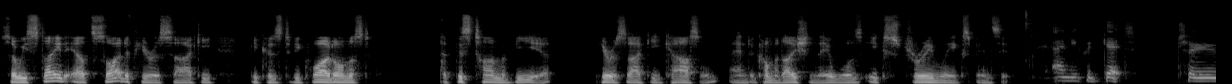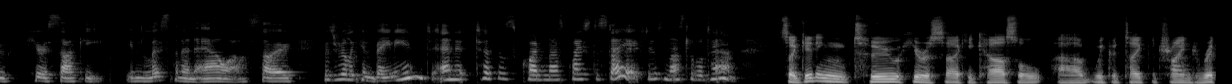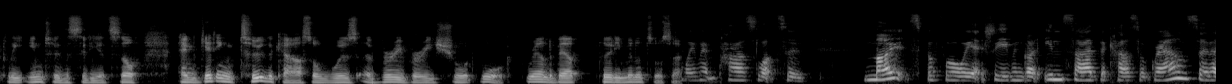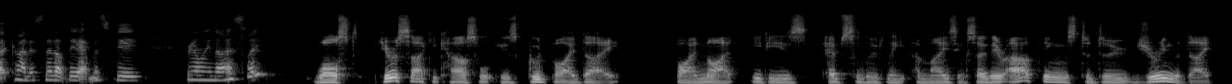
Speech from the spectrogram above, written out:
So we stayed outside of Hirosaki because, to be quite honest, at this time of year, Hirosaki Castle and accommodation there was extremely expensive. And you could get to Hirosaki in less than an hour. So it was really convenient and it, it was quite a nice place to stay actually. It was a nice little town. So getting to Hirosaki Castle, uh, we could take the train directly into the city itself, and getting to the castle was a very, very short walk, around about 30 minutes or so. We went past lots of moats before we actually even got inside the castle grounds, so that kind of set up the atmosphere really nicely. Whilst Hirosaki Castle is good by day, by night it is absolutely amazing. So there are things to do during the day,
